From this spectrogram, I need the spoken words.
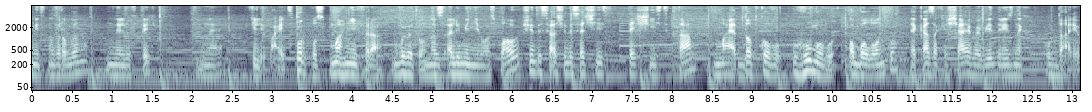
міцно зроблено, не люфтить, не тіліпається. Корпус магніфера виготовлено з алюмінієвого сплаву 6066 Т6 та має додаткову гумову оболонку, яка захищає його від різних ударів.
